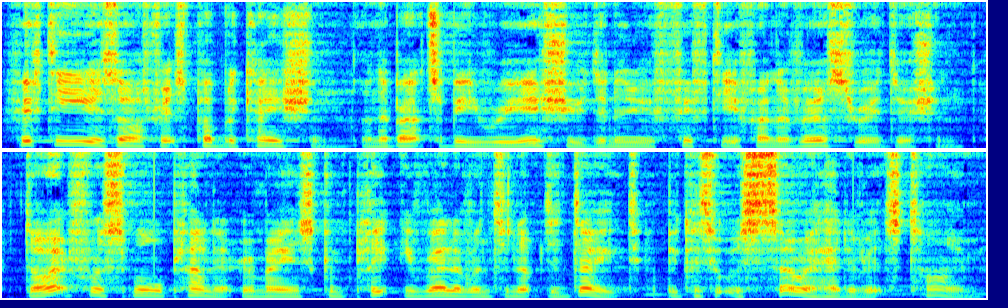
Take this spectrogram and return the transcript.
Fifty years after its publication, and about to be reissued in a new 50th anniversary edition, Diet for a Small Planet remains completely relevant and up to date because it was so ahead of its time.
